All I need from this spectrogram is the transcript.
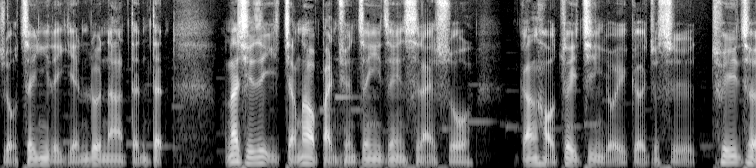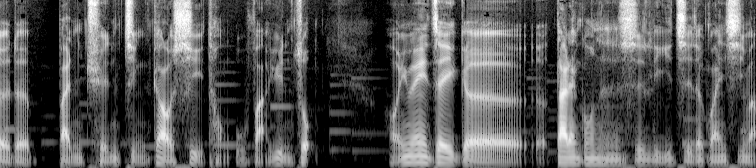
有争议的言论啊等等。那其实以讲到版权争议这件事来说，刚好最近有一个就是 Twitter 的版权警告系统无法运作，哦，因为这个大量工程师离职的关系嘛。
